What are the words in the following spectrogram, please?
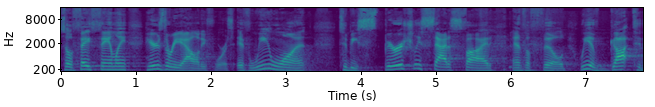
So, faith family, here's the reality for us. If we want to be spiritually satisfied and fulfilled, we have got to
